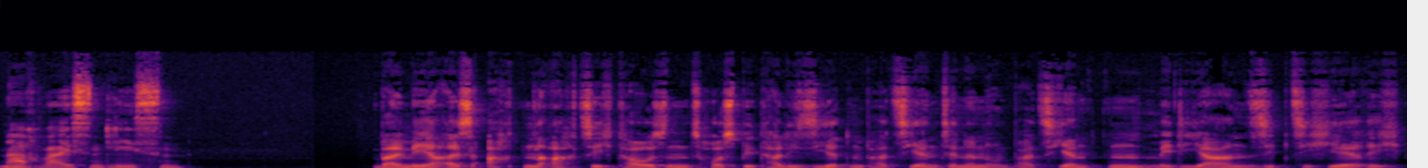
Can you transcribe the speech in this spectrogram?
nachweisen ließen. Bei mehr als 88.000 hospitalisierten Patientinnen und Patienten, median 70-jährig,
